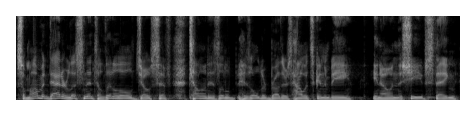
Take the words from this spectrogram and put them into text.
So mom and dad are listening to little old Joseph telling his little his older brothers how it's going to be. You know, and the sheaves thing,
